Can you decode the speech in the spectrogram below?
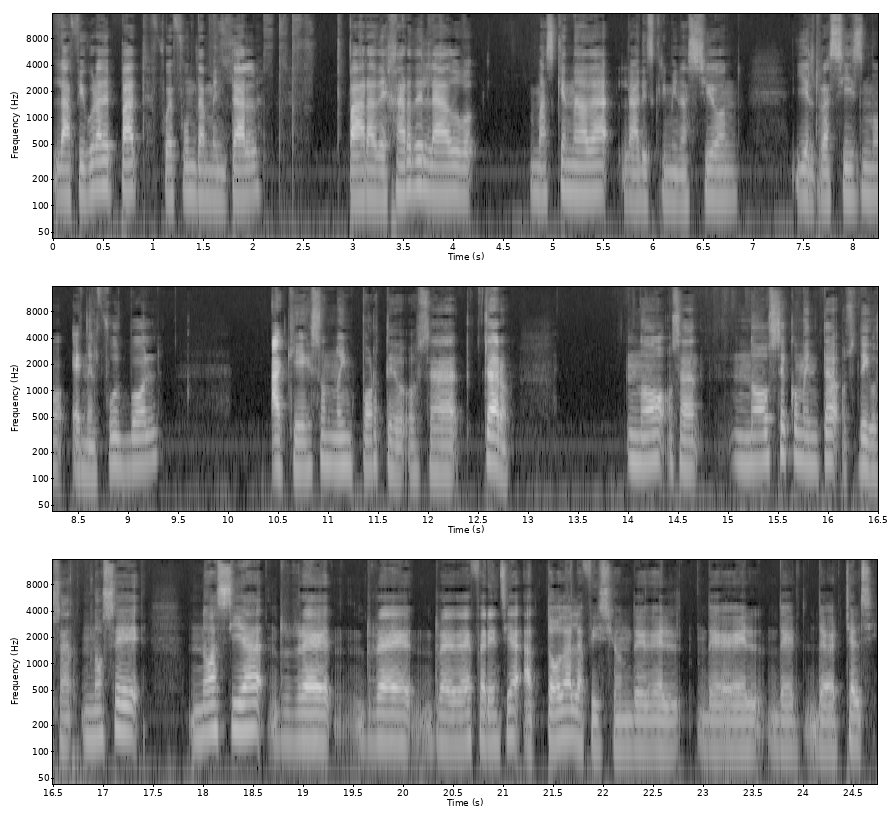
la figura de Pat fue fundamental para dejar de lado más que nada la discriminación y el racismo en el fútbol a que eso no importe. O sea, claro, no, o sea, no se comenta, os digo, o sea, no se, no hacía referencia a toda la afición del, de Chelsea,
